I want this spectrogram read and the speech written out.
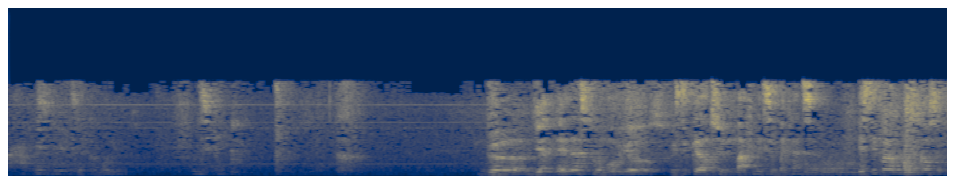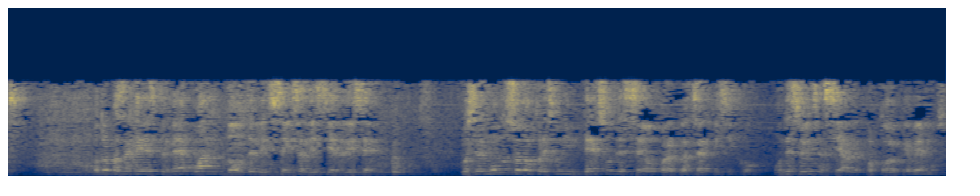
Ah, pues, ser como Dios. ¿Sí? Ya eras como Dios, fuiste creado su imagen y semejanza. Y así para muchas cosas. Otro pasaje es 1 Juan 2, del 16 al 17, dice, pues el mundo solo ofrece un intenso deseo por el placer físico, un deseo insaciable por todo lo que vemos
